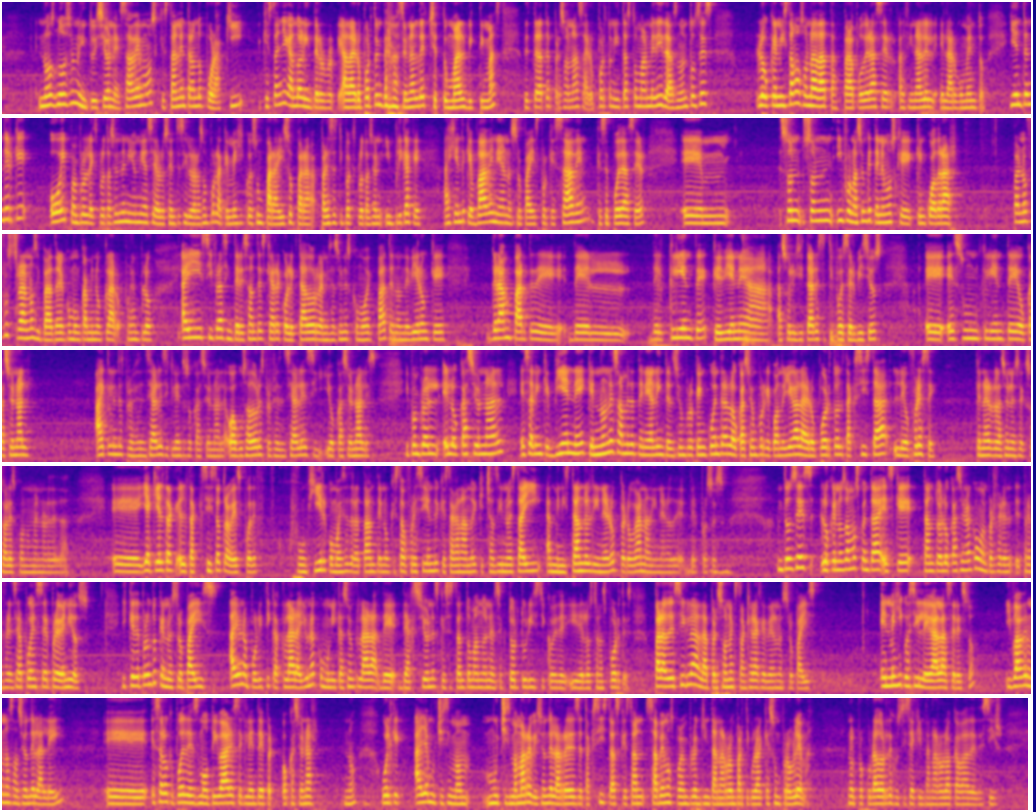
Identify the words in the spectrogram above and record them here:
no, no son intuiciones, sabemos que están entrando por aquí, que están llegando al, al aeropuerto internacional de Chetumal víctimas de trata de personas, aeropuerto necesitas tomar medidas, ¿no? Entonces, lo que necesitamos son la data para poder hacer al final el, el argumento y entender que hoy, por ejemplo, la explotación de niños, niñas y adolescentes y la razón por la que México es un paraíso para, para ese tipo de explotación implica que hay gente que va a venir a nuestro país porque saben que se puede hacer. Em, son, son información que tenemos que, que encuadrar para no frustrarnos y para tener como un camino claro. Por ejemplo, hay cifras interesantes que ha recolectado organizaciones como ECPAT en donde vieron que gran parte de, del, del, cliente que viene a, solicitar este tipo de servicios eh, es un cliente ocasional hay clientes preferenciales y clientes ocasionales, o abusadores preferenciales y, ocasionales. Y por ejemplo, el, el, ocasional es alguien que viene, que no necesariamente tenía la intención, pero que encuentra la ocasión porque cuando llega al aeropuerto el taxista le ofrece tener relaciones sexuales con un menor de edad. Eh, y aquí el, el, taxista otra vez puede fungir como ese tratante, ¿no? Que está ofreciendo y que está ganando y que Chansey no está ahí administrando el dinero, pero gana dinero de, del proceso. Uh -huh. Entonces, lo que nos damos cuenta es que tanto el ocasional como el preferen preferencial pueden ser prevenidos y que de pronto que en nuestro país hay una política clara y una comunicación clara de, de acciones que se están tomando en el sector turístico y de, y de, los transportes para decirle a la persona extranjera que viene a nuestro país, en México es ilegal hacer esto y va a haber una sanción de la ley, eh, es algo que puede desmotivar a este cliente ocasional, ¿no? O el que haya muchísima muchísima más revisión de las redes de taxistas que están, sabemos por ejemplo en Quintana Roo en particular que es un problema. No, el procurador de justicia de Quintana Roo lo acaba de decir.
